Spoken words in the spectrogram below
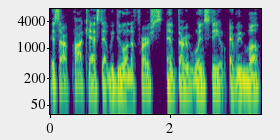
It's our podcast that we do on the first and third Wednesday of every month.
